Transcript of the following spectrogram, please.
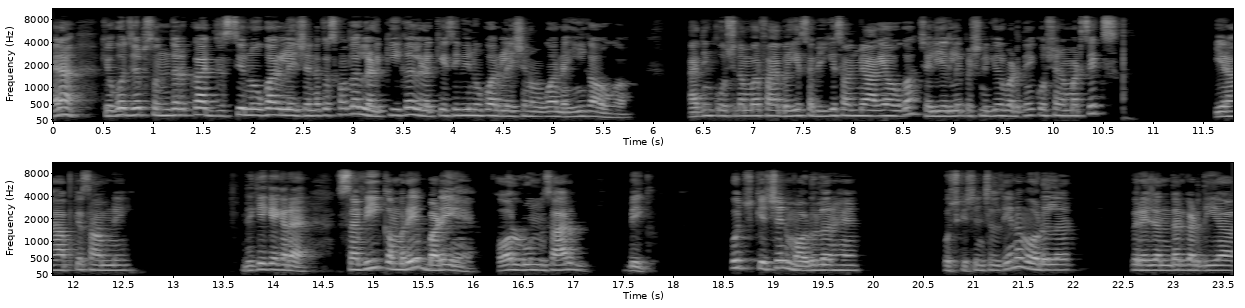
है ना? क्योंकि जब सुंदर का जिससे नो का रिलेशन है तो इसका मतलब लड़की का, लड़के से भी नो का रिलेशन होगा, नहीं का होगा। I think question number five भैया, सभी के समझ में आ गया होगा। चलिए अगले प्रश्न की ओर बढ़ते हैं। क्वेश्चन नंबर सिक्स ये रहा आपके सामने। देखिए क्या कह रहा है, सभी कमरे बड़े हैं और रूम्स आर बिग कुछ किचन मॉड्यूलर हैं, कुछ किचन चलती है ना मॉड्यूलर फ्रिज अंदर कर दिया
